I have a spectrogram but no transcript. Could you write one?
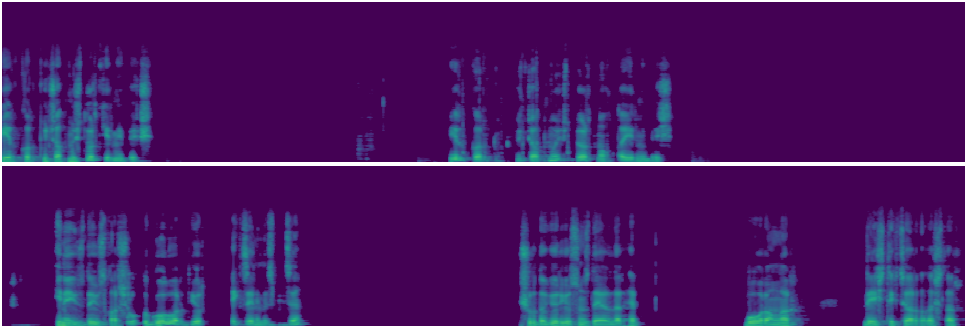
1.43 64 25 1.43 64.25 Yine %100 karşılıklı gol var diyor Excel'imiz bize. Şurada görüyorsunuz değerler hep bu oranlar değiştikçe arkadaşlar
